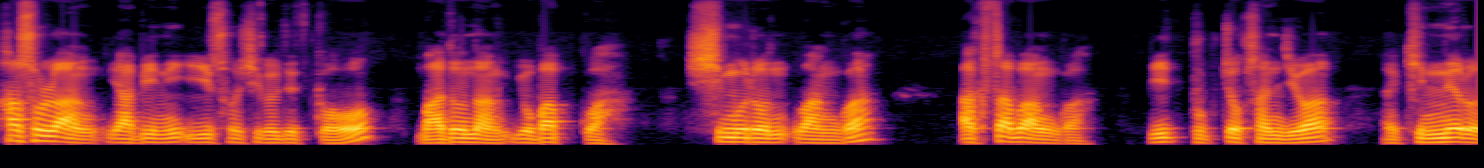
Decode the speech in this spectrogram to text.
하솔랑 야빈이 이 소식을 듣고 마도낭 요밥과 시므론 왕과 악사바 왕과 및 북쪽 산지와 긴네로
